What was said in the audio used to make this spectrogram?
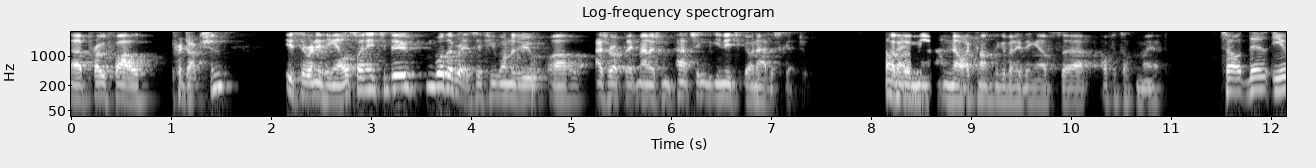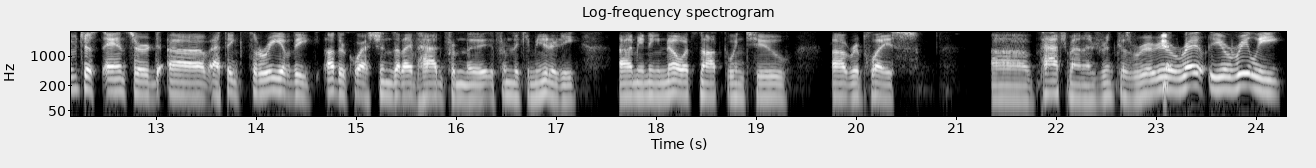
uh, profile production. Is there anything else i need to do? Well there is. If you want to do uh, azure update management patching you need to go and add a schedule. Other than that no i can't think of anything else uh, off the top of my head. So this, you've just answered, uh, I think, three of the other questions that I've had from the from the community. Uh, meaning, no, it's not going to uh, replace uh, patch management because you're you're, re- you're really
